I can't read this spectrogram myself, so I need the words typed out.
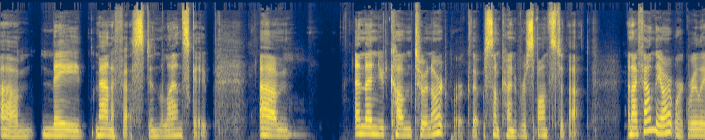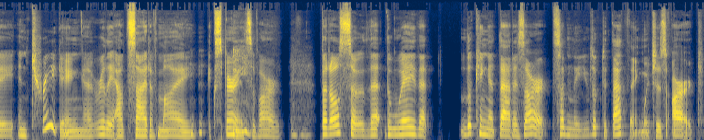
um, made manifest in the landscape. Um, And then you'd come to an artwork that was some kind of response to that. And I found the artwork really intriguing, uh, really outside of my experience of art, but also that the way that looking at that as art, suddenly you looked at that thing, which is art,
